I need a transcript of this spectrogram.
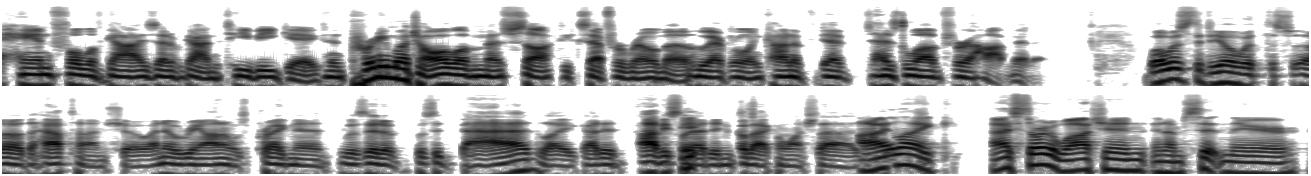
handful of guys that have gotten TV gigs, and pretty much all of them has sucked except for Romo, who everyone kind of have, has loved for a hot minute. What was the deal with this uh, the halftime show? I know Rihanna was pregnant. Was it a was it bad? Like I did obviously It- I didn't go back and watch that. I like. I started watching, and I'm sitting there,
